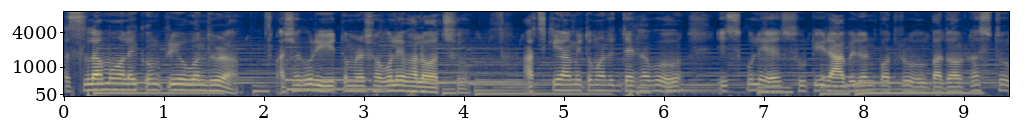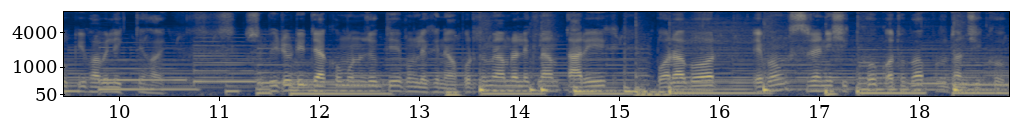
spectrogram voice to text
আসসালামু আলাইকুম প্রিয় বন্ধুরা, আশা করি তোমরা সকলে ভালো আছো। আজকে আমি তোমাদের দেখাবো স্কুলে ছুটির আবেদনপত্র বা দরখাস্ত কীভাবে লিখতে হয়। ভিডিওটি দেখো, মনোযোগ দিয়ে এবং লিখে নাও। প্রথমে আমরা লিখলাম তারিখ, বরাবর এবং শ্রেণি শিক্ষক অথবা প্রধান শিক্ষক।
